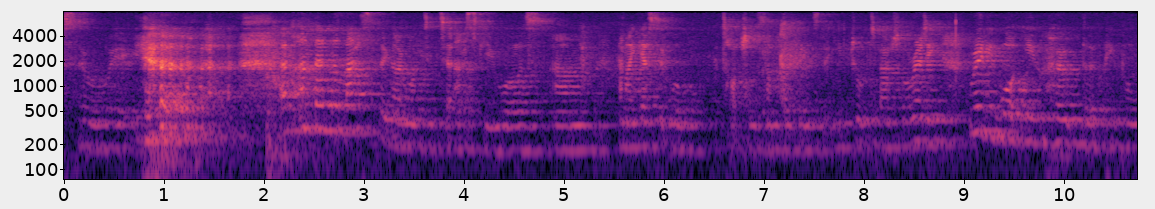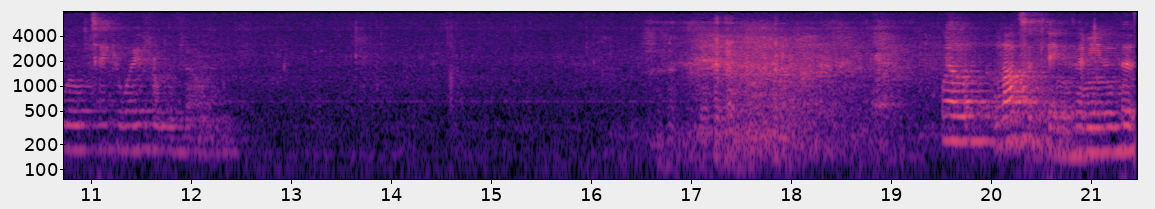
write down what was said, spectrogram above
So are we. and, and, then the last thing I wanted to ask you was, um, and I guess it will touch on some of the things that you've talked about already, really what you hope that people will take away from the film. well, lots of things. I mean, the,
